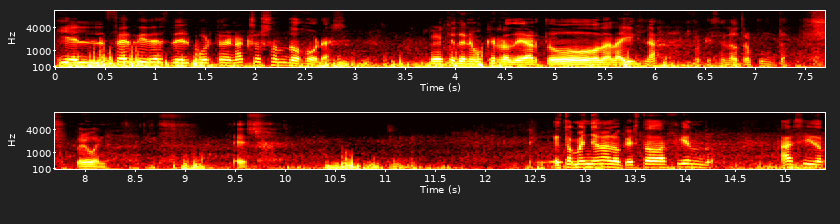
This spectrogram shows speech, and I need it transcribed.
Y el ferry desde el puerto de Naxos son 2 horas. Pero es que tenemos que rodear toda la isla, porque es en la otra punta. Pero bueno, eso. Esta mañana lo que he estado haciendo ha sido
